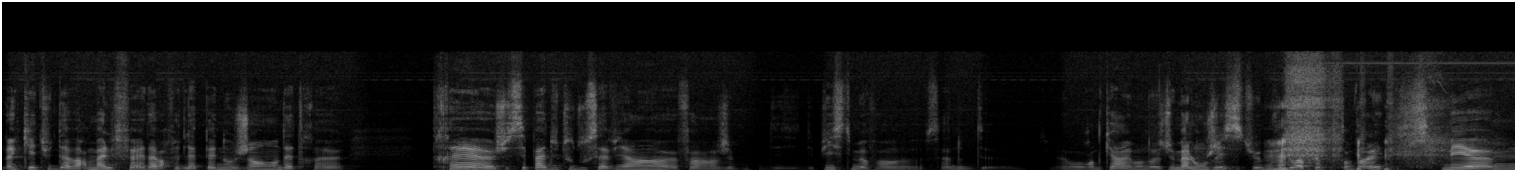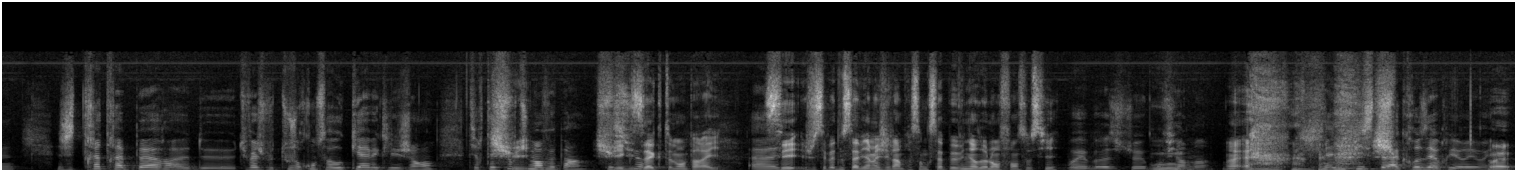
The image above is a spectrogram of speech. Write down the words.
l'inquiétude d'avoir mal fait, d'avoir fait de la peine aux gens, d'être euh, très, euh, je sais pas du tout d'où ça vient. euh, Enfin, j'ai des, des pistes, mais enfin, c'est un autre. On rentre carrément dans. Je vais m'allonger si tu veux, plutôt après pour t'en parler. Mais euh, j'ai très très peur euh, de. Tu vois, je veux toujours qu'on soit OK avec les gens. Dire, t'es sûr que tu m'en veux pas hein Je suis exactement pareil. Euh, je sais pas d'où ça vient, mais j'ai l'impression que ça peut venir de l'enfance aussi. Ouais, bah, je te confirme. hein. Ouais. Il y a une piste à creuser a priori. ouais. Ouais.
